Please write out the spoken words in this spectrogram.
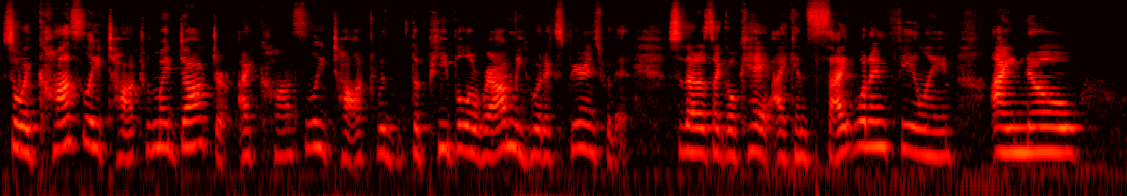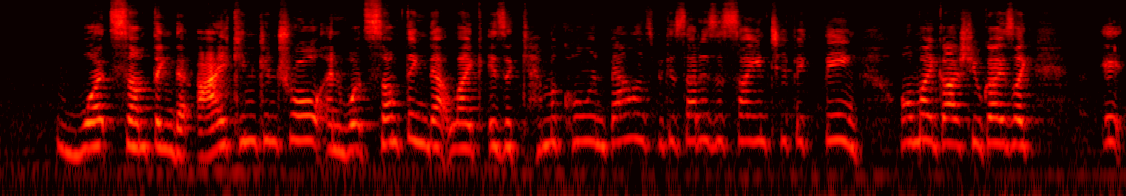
So I constantly talked with my doctor. I constantly talked with the people around me who had experience with it. So that I was like, okay, I can cite what I'm feeling. I know what's something that I can control and what's something that like is a chemical imbalance because that is a scientific thing. Oh my gosh, you guys like it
